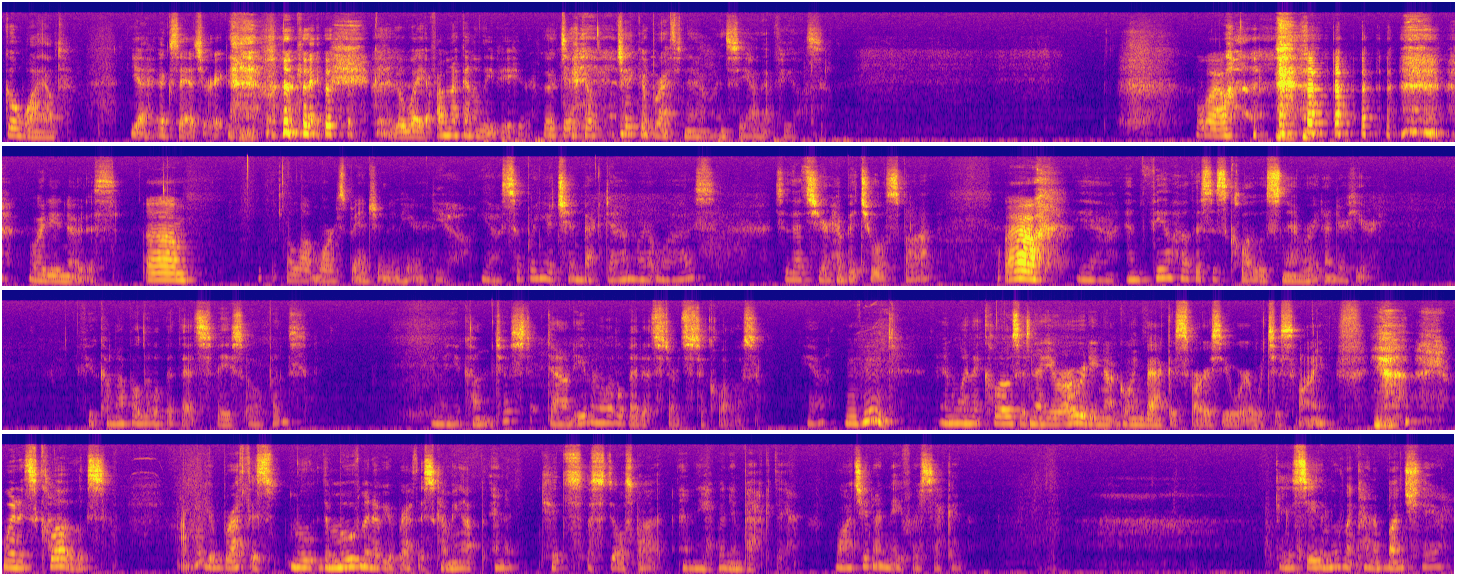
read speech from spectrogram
Go wild. Yeah, exaggerate. okay, going to go way up. I'm not going to leave you here. Okay. Take a, take a breath now and see how that feels. Wow. What do you notice? um, a lot more expansion in here. Yeah, yeah. So bring your chin back down where it was. So that's your habitual spot. Wow. Yeah, and feel how this is closed now, right under here. If you come up a little bit, that space opens. And when you come just down even a little bit, it starts to close. Yeah? Mm-hmm. And when it closes, now you're already not going back as far as you were, which is fine. Yeah. When it's closed, your breath is move, the movement of your breath is coming up and it hits a still spot and you have an impact there. Watch it on me for a second. Can you see the movement kind of bunch there?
